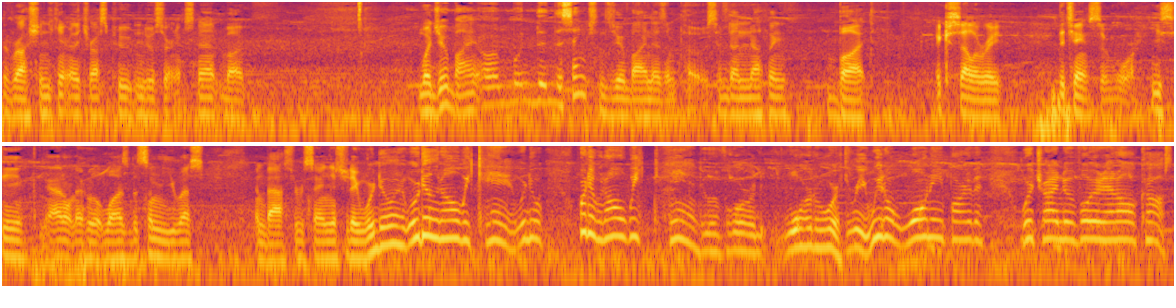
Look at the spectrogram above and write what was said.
the Russians. You can't really trust Putin to a certain extent, but what Joe Biden, the, the sanctions Joe Biden has imposed have done nothing but accelerate the chances of war. You see, I don't know who it was, but some U.S. ambassador was saying yesterday, "We're doing, we're doing all we can. We're doing, we're doing all we can to avoid World War Three. We don't want any part of it. We're trying to avoid it at all costs."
